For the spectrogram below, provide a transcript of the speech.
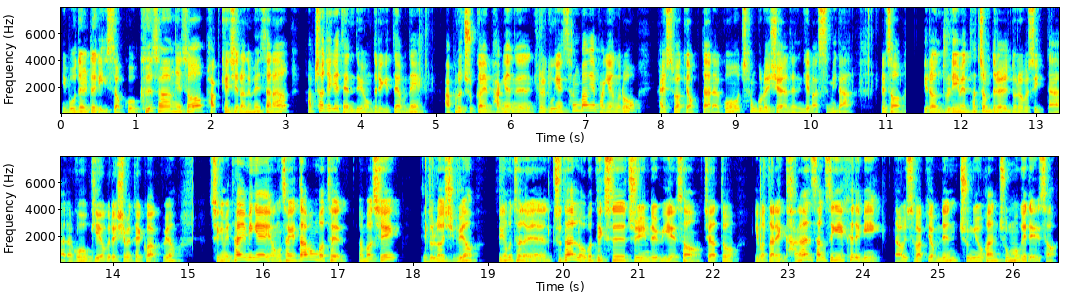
이 모델들이 있었고 그 상황에서 밥캣이라는 회사랑 합쳐지게 된 내용들이기 때문에 앞으로 주가의 방향은 결국엔 상방의 방향으로 갈 수밖에 없다라고 참고를 해주셔야 되는 게 맞습니다. 그래서 이런 눌림의 타점들을 노려볼 수 있다라고 기억을 해주시면 될 것 같고요. 지금 이 타이밍에 영상의 따봉 버튼 한 번씩 눌러주시고요. 지금부터는 두산 로보틱스 주주님들 위해서 제가 또 이번 달에 강한 상승의 흐름이 나올 수밖에 없는 중요한 종목에 대해서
